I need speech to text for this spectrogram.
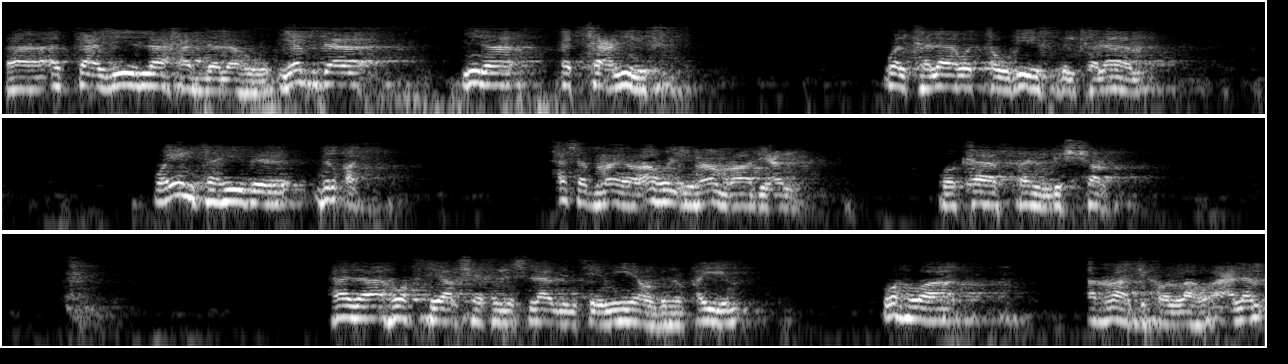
فالتعزير لا حد له. يبدأ من التعنيف والكلام والتوبيخ بالكلام وينتهي بالقتل حسب ما يراه الإمام رادعا. وكافا للشر. هذا هو اختيار شيخ الإسلام ابن تيمية وابن القيم وهو الراجح والله أعلم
